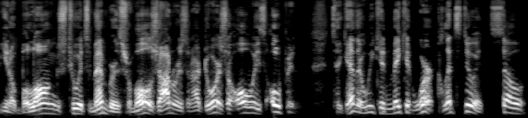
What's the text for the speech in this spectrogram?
you know, belongs to its members from all genres, and our doors are always open. Together, we can make it work. Let's do it. So,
